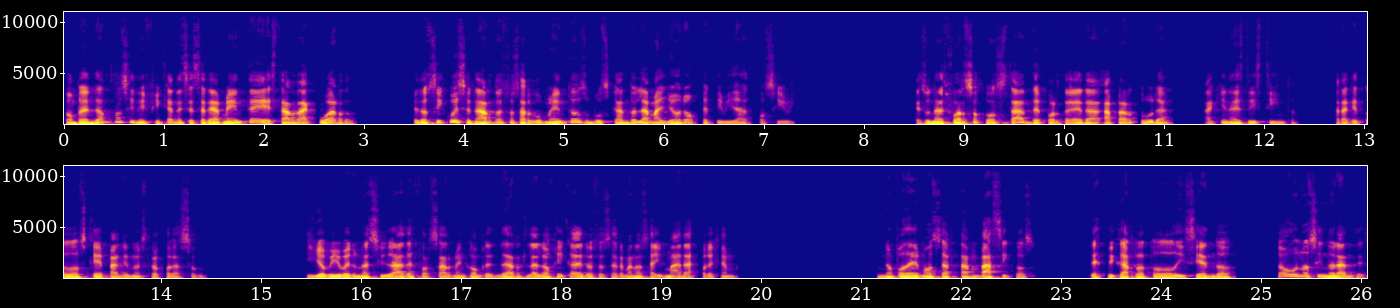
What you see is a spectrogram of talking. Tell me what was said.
Comprender no significa necesariamente estar de acuerdo, pero sí cuestionar nuestros argumentos buscando la mayor objetividad posible. Es un esfuerzo constante por tener apertura a quien es distinto, para que todos quepan en nuestro corazón. Si yo vivo en una ciudad, esforzarme en comprender la lógica de nuestros hermanos aymaras, por ejemplo. No podemos ser tan básicos de explicarlo todo diciendo, son unos ignorantes.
